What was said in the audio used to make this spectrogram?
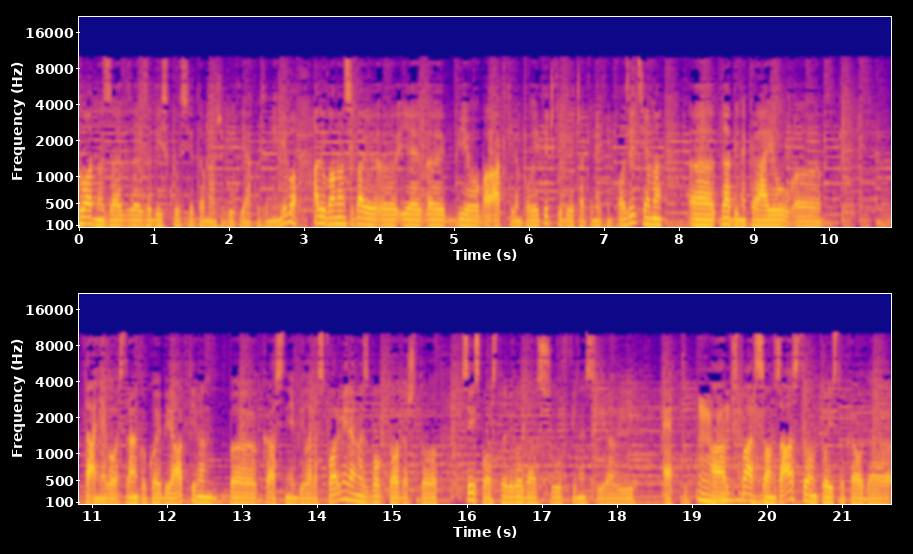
plodno za, za, za diskusiju, to može biti jako zanimljivo, ali uglavnom se bavio, e, je e, bio aktivan politički, bio čak i nekim pozicijama, e, da bi na kraju ta njegova stranka koja je bio aktivan kasnije je bila rasformirana zbog toga što se ispostavilo da su finansirali etu. A stvar sa on zastavom, to isto kao da,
